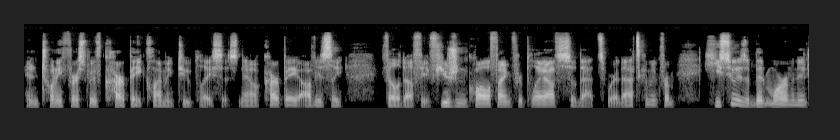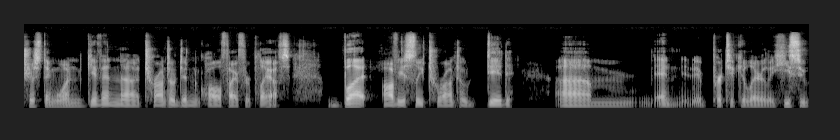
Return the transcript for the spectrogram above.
and 21st, we have Carpe climbing two places. Now, Carpe, obviously, Philadelphia Fusion qualifying for playoffs, so that's where that's coming from. Heesu is a bit more of an interesting one, given uh, Toronto didn't qualify for playoffs, but obviously, Toronto did um, and particularly Heesu,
